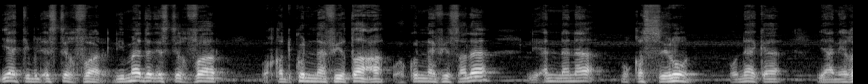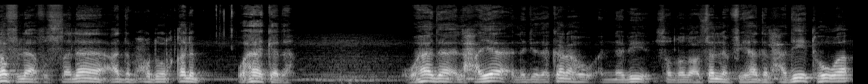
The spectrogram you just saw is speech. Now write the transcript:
يأتي بالاستغفار. لماذا الاستغفار؟ وقد كنا في طاعة وكنا في صلاة لأننا مقصرون. هناك يعني غفلة في الصلاة عدم حضور قلب وهكذا. وهذا الحياء الذي ذكره النبي صلى الله عليه وسلم في هذا الحديث هو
